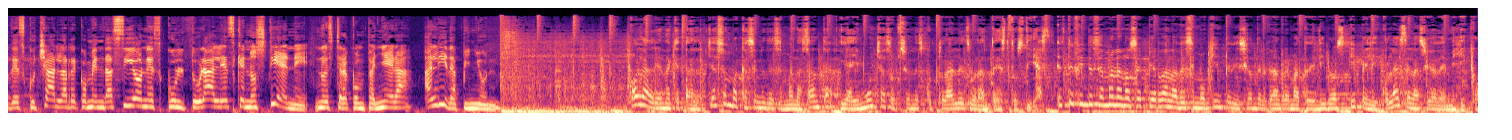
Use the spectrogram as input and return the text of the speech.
De escuchar las recomendaciones culturales que nos tiene nuestra compañera Alida Piñón. Hola Adriana, ¿qué tal? Ya son vacaciones de Semana Santa y hay muchas opciones culturales durante estos días. Este fin de semana no se pierdan la decimoquinta edición del Gran Remate de Libros y Películas de la Ciudad de México,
